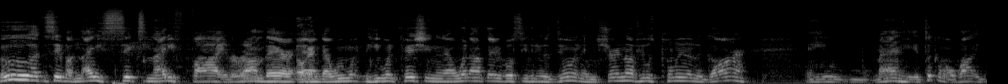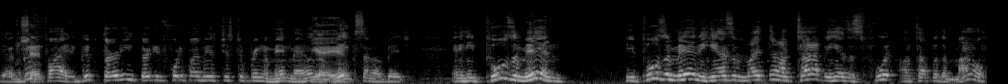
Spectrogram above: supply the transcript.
Ooh, I have to say about 96, 95, around there. Okay. And uh, we went. He went fishing, and I went out there to go see what he was doing. And sure enough, he was pulling in a gar. And he, man, he, it took him a while. A good fight, a good 30, 30, 45 minutes just to bring him in, man. It was Yeah, a yeah. big son of a bitch. And he pulls him in. He pulls him in, and he has him right there on top. And he has his foot on top of the mouth.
